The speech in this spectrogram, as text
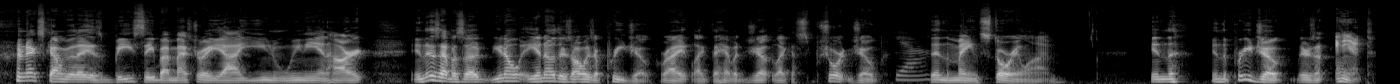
our next comic of the day is BC by Mastroianni, and Hart. In this episode, you know, you know, there's always a pre-joke, right? Like they have a joke, like a short joke, Yeah. then the main storyline. In the in the pre-joke, there's an ant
